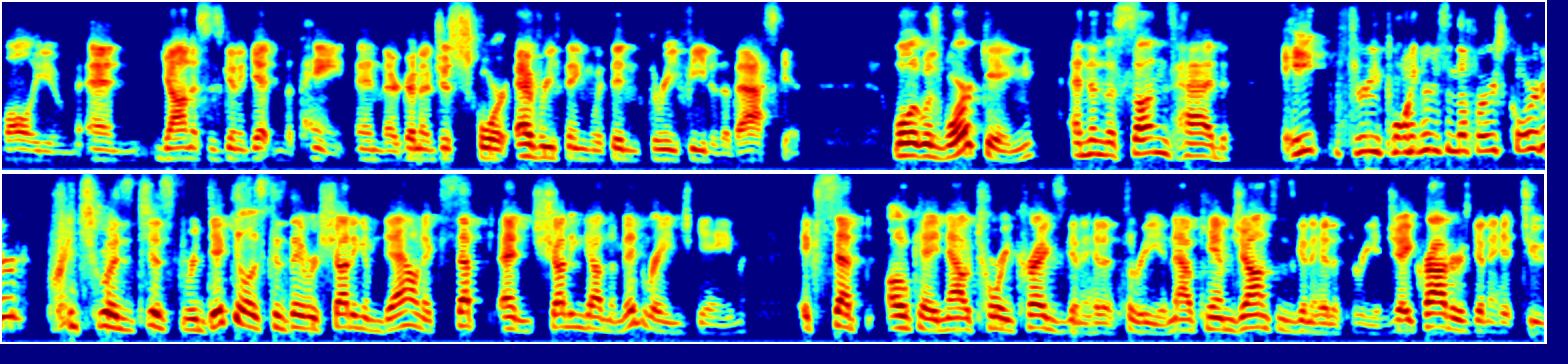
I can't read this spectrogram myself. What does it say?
volume, and Giannis is going to get in the paint, and they're going to just score everything within three feet of the basket. Well, it was working, and then the Suns had eight three pointers in the first quarter, which was just ridiculous because they were shutting them down, except and shutting down the mid range game. Except, okay, now Torrey Craig's going to hit a three, and now Cam Johnson's going to hit a three, and Jae Crowder's going to hit two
